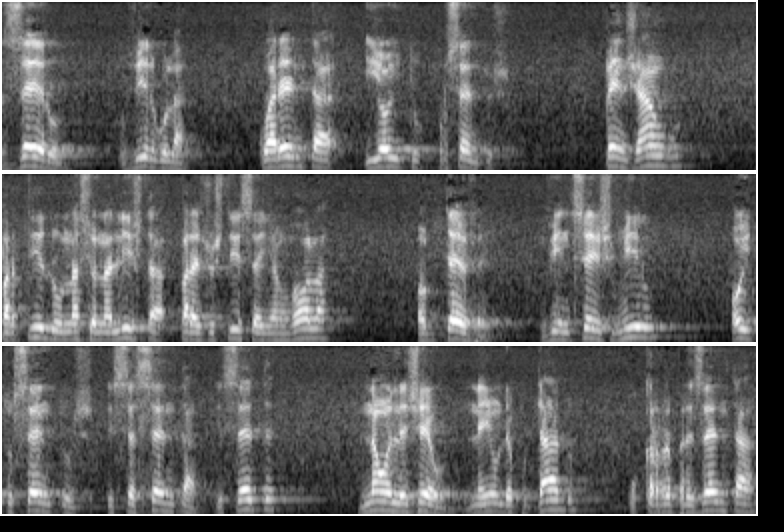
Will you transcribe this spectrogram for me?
0,48%. Penjango, Partido Nacionalista para a Justiça em Angola, obteve 26.867, não elegeu nenhum deputado, o que representa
